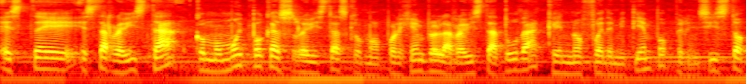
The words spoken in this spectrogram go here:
este, esta revista, como muy pocas revistas, como por ejemplo la revista Duda, que no fue de mi tiempo, pero insisto,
